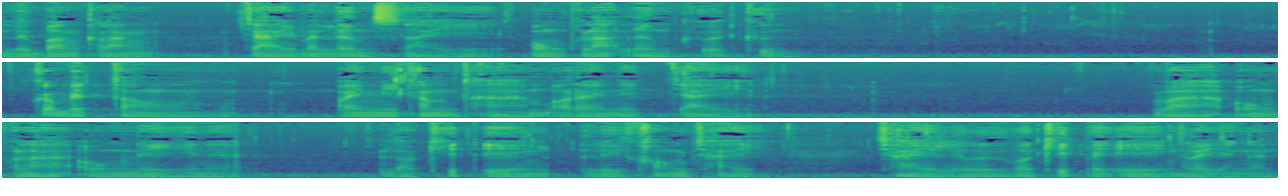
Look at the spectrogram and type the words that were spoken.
หรือบางครั้งใจมันเริ่มใส องค์พระเริ่มเกิดขึ้น ก็ไม่ต้องไปมีคำถามอะไรในใจ ว่าองค์พระองค์นี้เนี่ย เราคิดเองหรือของใช่ ใช่หรือว่าคิดไปเองอะไรอย่างนั้น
